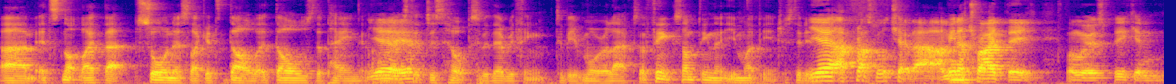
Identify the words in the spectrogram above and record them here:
um, it's not like that soreness, like it's dull. It dulls the pain. Yeah, yeah. It just helps with everything to be more relaxed. I think something that you might be interested in. Yeah, I perhaps will check that out. I mean, I Mm. tried the when we were speaking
